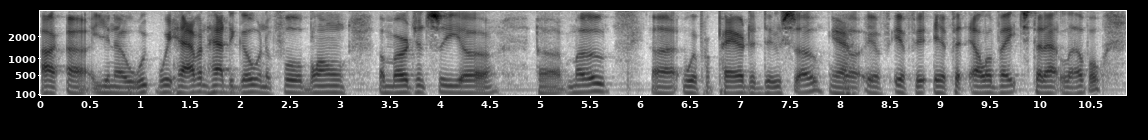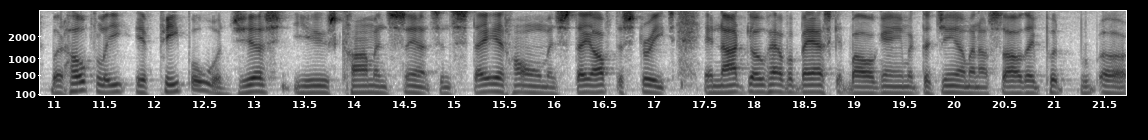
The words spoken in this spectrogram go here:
I, uh, you know, we, we haven't had to go into full blown emergency. Uh, uh, mode. Uh, we're prepared to do so Yeah. uh, if if it, if it elevates to that level. But hopefully, if people will just use common sense and stay at home and stay off the streets and not go have a basketball game at the gym. And I saw they put uh,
